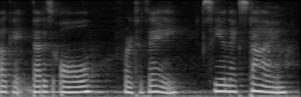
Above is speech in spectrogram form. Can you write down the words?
Okay, that is all for today. See you next time.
